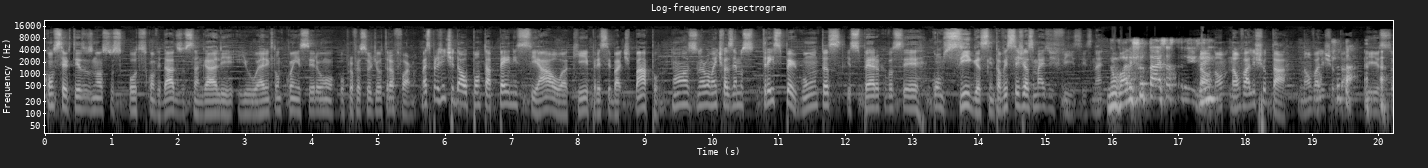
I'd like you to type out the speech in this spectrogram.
Com certeza os nossos outros convidados, o Sangali e o Wellington, conheceram o professor de outra forma. Mas para a gente dar o pontapé inicial aqui para esse bate-papo, nós normalmente fazemos três perguntas. Espero que você consiga, assim, talvez sejam as mais difíceis, né? Não vale chutar essas três, não, hein? Não, não vale chutar. Não vale chutar. chutar. Isso.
